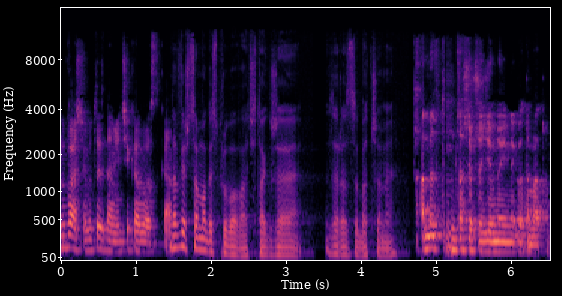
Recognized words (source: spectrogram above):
No właśnie, bo to jest dla mnie ciekawostka. No wiesz co, mogę spróbować, także Zaraz zobaczymy. A my w tym czasie przejdziemy do innego tematu.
